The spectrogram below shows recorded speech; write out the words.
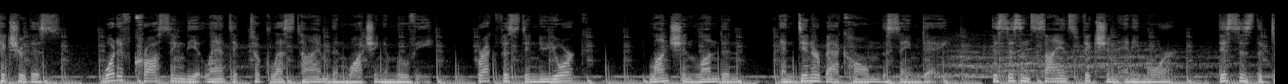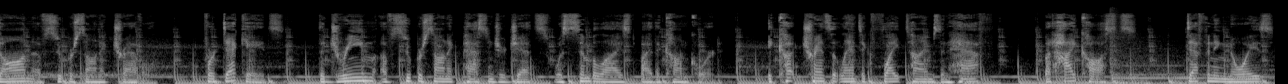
Picture this. What if crossing the Atlantic took less time than watching a movie? Breakfast in New York, lunch in London, and dinner back home the same day. This isn't science fiction anymore. This is the dawn of supersonic travel. For decades, the dream of supersonic passenger jets was symbolized by the Concorde. It cut transatlantic flight times in half, but high costs, deafening noise,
